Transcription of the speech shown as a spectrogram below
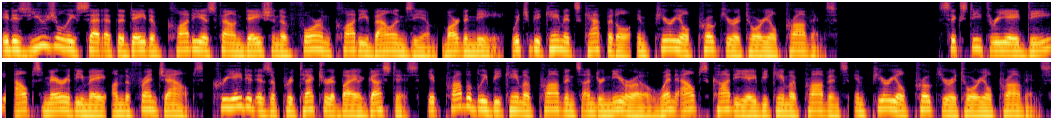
It is usually set at the date of Claudius' foundation of Forum Claudii Vallensium Martigny, which became its capital imperial procuratorial province. 63 AD, Alpes Maritimes on the French Alps, created as a protectorate by Augustus, it probably became a province under Nero when Alpes Cottiae became a province imperial procuratorial province.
